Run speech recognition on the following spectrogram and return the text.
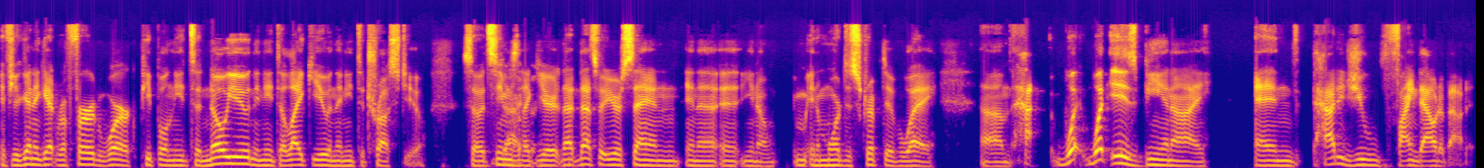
if you're going to get referred work, people need to know you, they need to like you, and they need to trust you. So it seems exactly. like you're that that's what you're saying in a, a you know in a more descriptive way. Um, how, what what is BNI, and how did you find out about it?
